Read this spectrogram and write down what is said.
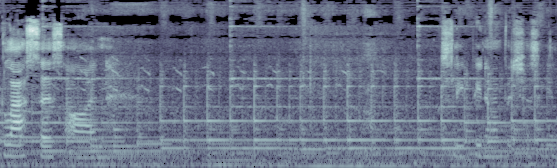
glasses on. Sleepy naman pa siya.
